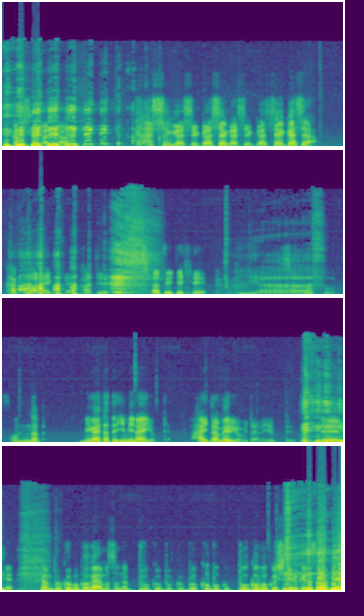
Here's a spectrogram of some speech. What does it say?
もうガシャガシャ、ガシャガシャ、ガシャガシャ、ガシャガシャ、かっこ笑いみたいな感じで。近づいてきて、いやー、そう。そんな磨いたって意味ないよ。はい、ダメるよみたいな言って。で、しかもブクブクガイもそんなブクブク、ブクブク、ブクブクしてるけどさ、みたい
